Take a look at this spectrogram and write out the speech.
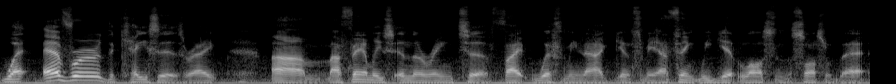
Whatever the case is, right? Um, my family's in the ring to fight with me, not against me. I think we get lost in the sauce with that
